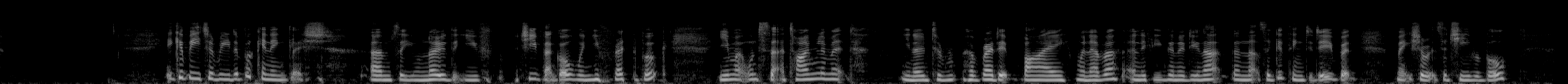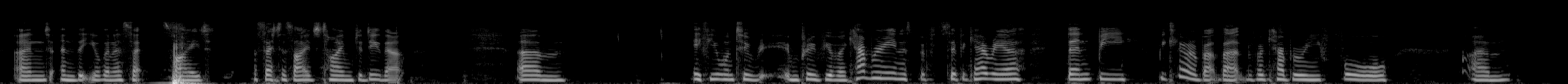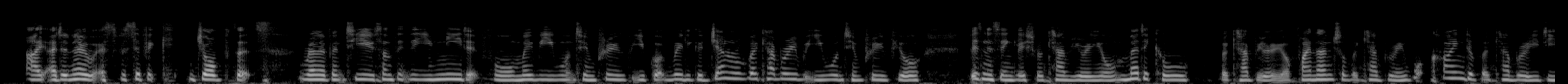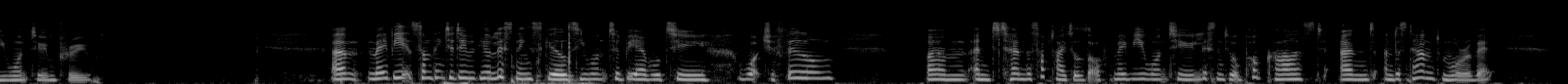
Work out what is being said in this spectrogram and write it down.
it could be to read a book in English. Um, so you'll know that you've achieved that goal when you've read the book. You might want to set a time limit, you know, to have read it by whenever. And if you're going to do that, then that's a good thing to do. But make sure it's achievable, and and that you're going to set aside set aside time to do that. Um, if you want to improve your vocabulary in a specific area, then be be clear about that. Vocabulary for um, I, I don't know, a specific job that's relevant to you, something that you need it for. Maybe you want to improve, you've got really good general vocabulary, but you want to improve your business English vocabulary your medical vocabulary or financial vocabulary. What kind of vocabulary do you want to improve? Um, maybe it's something to do with your listening skills. You want to be able to watch a film, um, and turn the subtitles off. Maybe you want to listen to a podcast and understand more of it.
